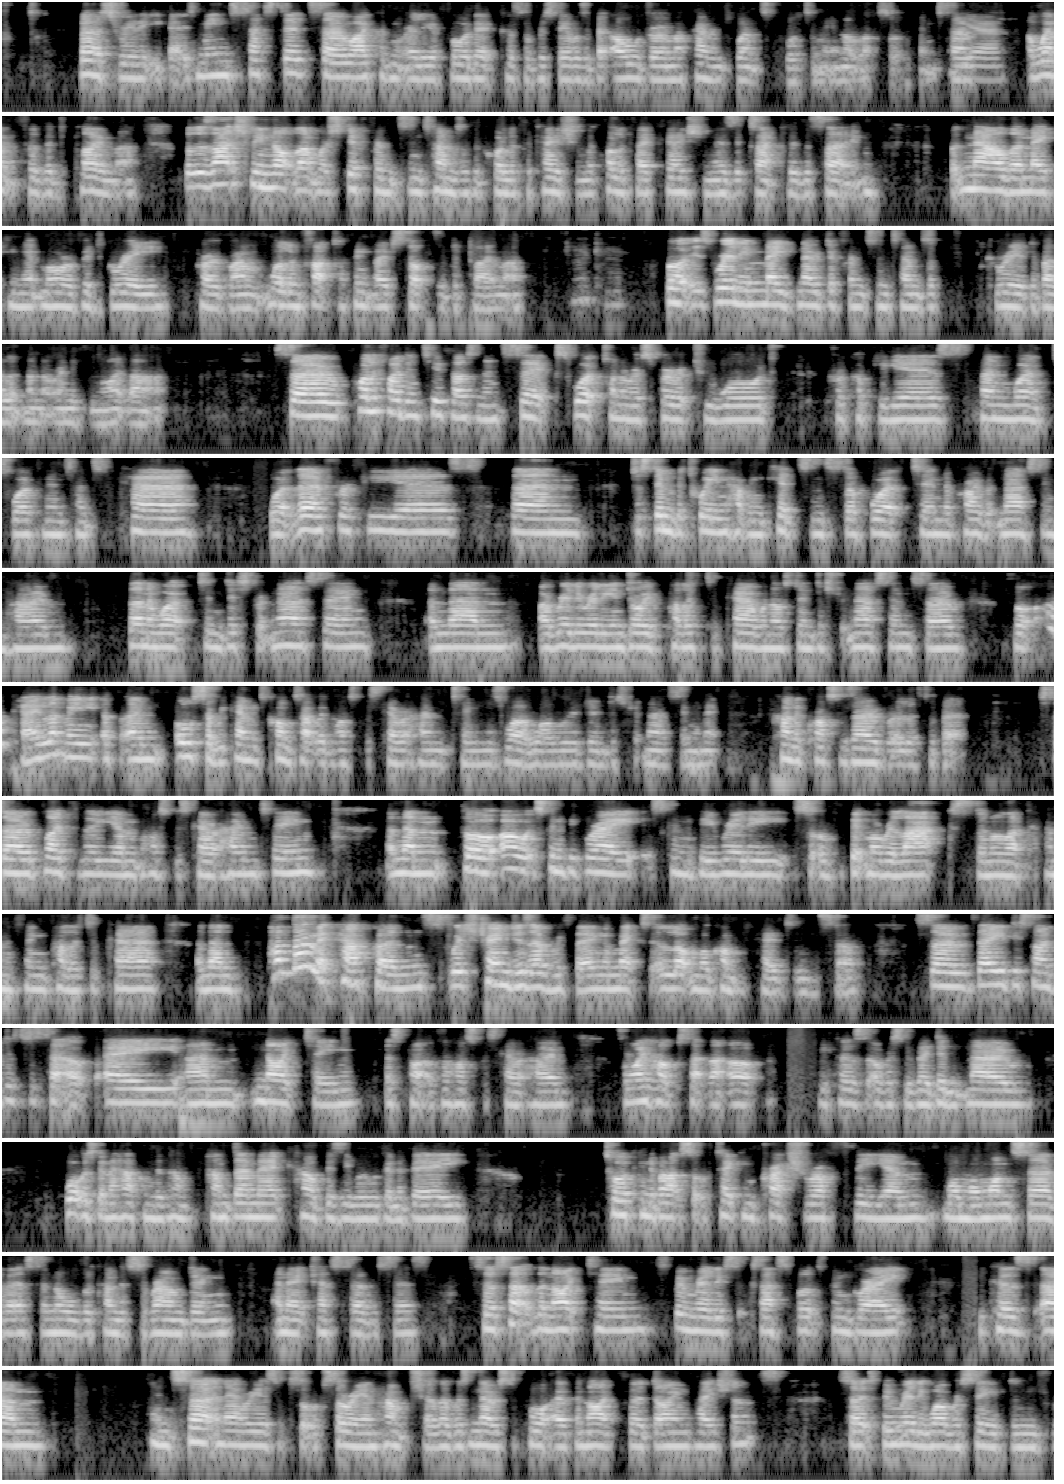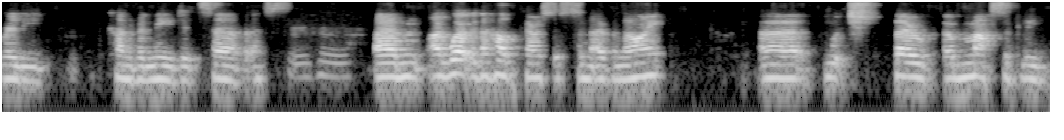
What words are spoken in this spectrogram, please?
bursary that you get is means tested. So I couldn't really afford it because obviously I was a bit older and my parents weren't supporting me and all that sort of thing. So yeah. I went for the diploma. But there's actually not that much difference in terms of the qualification. The qualification is exactly the same but now they're making it more of a degree program. Well, in fact, I think they've stopped the diploma. Okay. But it's really made no difference in terms of career development or anything like that. So, qualified in 2006, worked on a respiratory ward for a couple of years, then went to work in intensive care, worked there for a few years, then just in between having kids and stuff, worked in a private nursing home. Then I worked in district nursing, and then I really, really enjoyed palliative care when I was doing district nursing. So I thought, okay, let me. And also, we came into contact with the hospice care at home team as well while we were doing district nursing, and it kind of crosses over a little bit. So I applied for the um, hospice care at home team, and then thought, oh, it's going to be great. It's going to be really sort of a bit more relaxed and all that kind of thing, palliative care. And then pandemic happens, which changes everything and makes it a lot more complicated and stuff. So they decided to set up a um, night team as part of the hospice care at home. So I helped set that up because obviously they didn't know what was going to happen with the pandemic, how busy we were going to be, talking about sort of taking pressure off the um, 111 service and all the kind of surrounding NHS services. So set up the night team. It's been really successful. It's been great because um, in certain areas of sort of Surrey and Hampshire, there was no support overnight for dying patients. So it's been really well received and really kind of a needed service. Mm-hmm. Um, I work with a healthcare assistant overnight, uh, which they're a massively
